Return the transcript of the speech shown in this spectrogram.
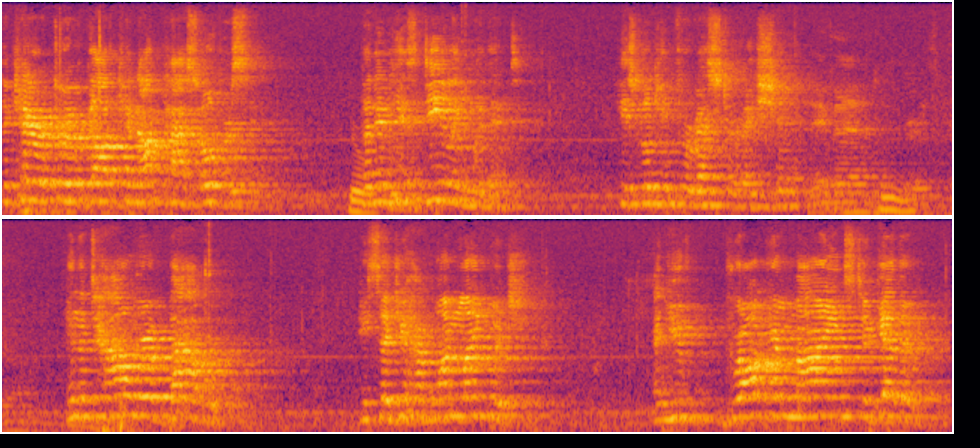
The character of God cannot pass over sin. No. But in his dealing with it, he's looking for restoration. Amen. Praise In the Tower of Babel, he said, You have one language, and you've brought your minds together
